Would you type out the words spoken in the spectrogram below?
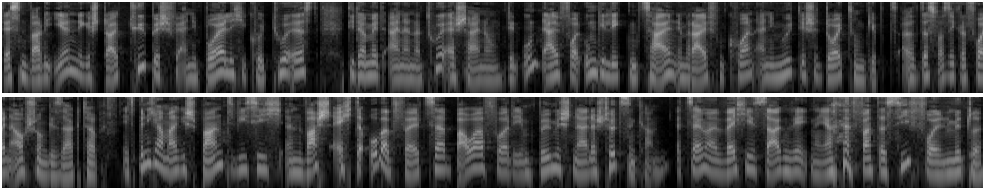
dessen variierende Gestalt typisch für eine bäuerliche Kultur ist, die damit einer Naturerscheinung, den unteilvoll umgelegten Zeilen im reifen Korn, eine mythische Deutung gibt. Also das, was ich gerade vorhin auch schon gesagt habe. Jetzt bin ich auch mal gespannt, wie sich ein waschechter Oberpfälzer Bauer vor dem Böhmischneider schützen kann. Erzähl mal, welche, sagen wir, naja, fantasievollen Mittel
